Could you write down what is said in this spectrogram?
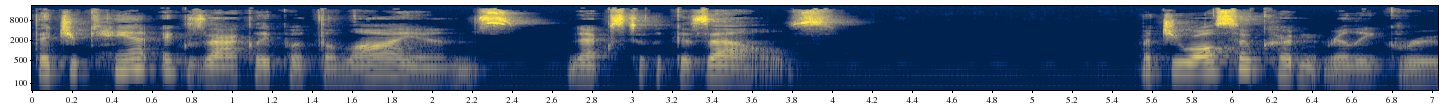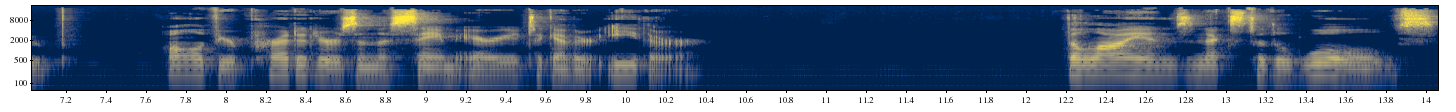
that you can't exactly put the lions next to the gazelles. But you also couldn't really group all of your predators in the same area together either. The lions next to the wolves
